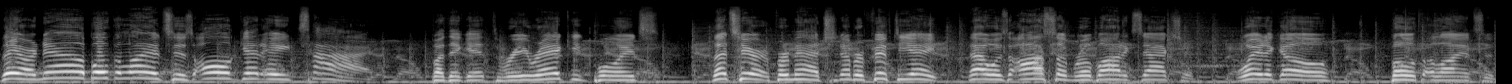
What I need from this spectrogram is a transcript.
They are now, both alliances all get a tie, but they get three ranking points. Let's hear it for match number 58. That was awesome robotics action. Way to go both alliances.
